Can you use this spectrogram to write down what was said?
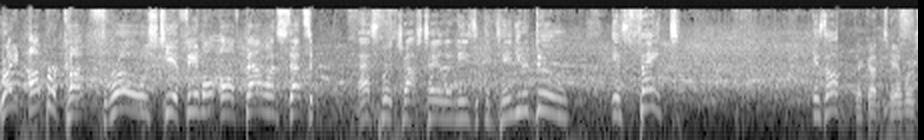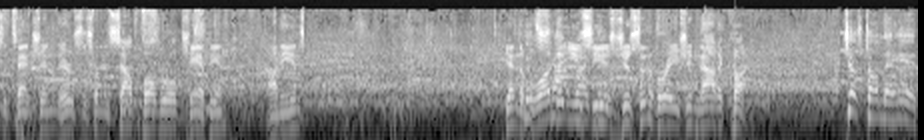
Right uppercut throws Teofimo off balance. That's it. That's what Josh Taylor needs to continue to do is feint. Is up. That got Taylor's attention. There's this from the Southpaw World Champion on the inside. Again, the Good blood that you right see there. is just an abrasion, not a cut. Just on the head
